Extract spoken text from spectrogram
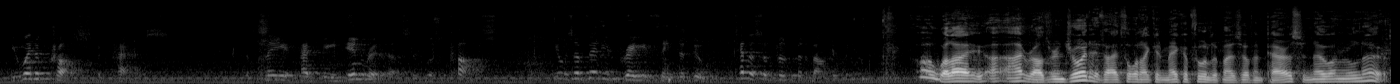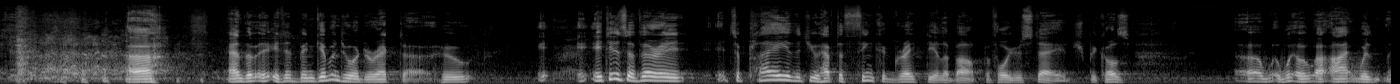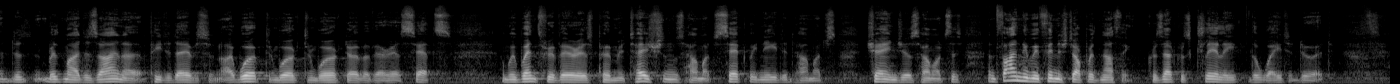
He went across to Paris. The play had been in rehearsal. It was cast. A very brave thing to do. Tell us a little bit about it. Oh, well, I, I rather enjoyed it. I thought I could make a fool of myself in Paris and no one will know. uh, and the, it had been given to a director who, it, it is a very it's a play that you have to think a great deal about before you stage because uh, I, with, with my designer, Peter Davison, I worked and worked and worked over various sets. And we went through various permutations, how much set we needed, how much changes, how much this. And finally, we finished up with nothing, because that was clearly the way to do it.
